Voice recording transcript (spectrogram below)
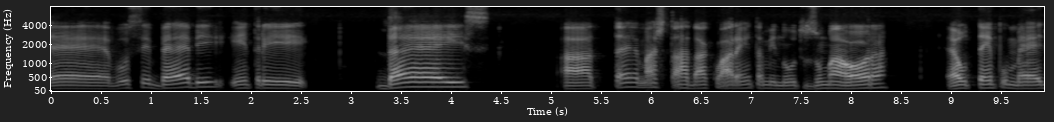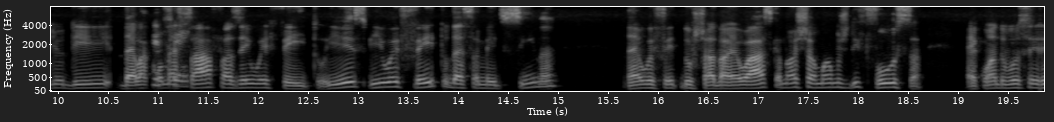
é, você bebe entre 10 até mais tardar 40 minutos, uma hora, é o tempo médio de dela começar a fazer o efeito. E, esse, e o efeito dessa medicina, né, o efeito do chá da ayahuasca, nós chamamos de força. É quando você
